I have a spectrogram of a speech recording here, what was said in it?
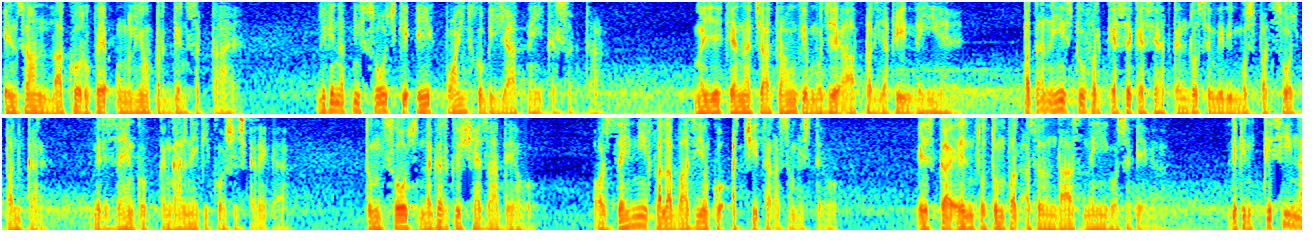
انسان لاکھوں روپے انگلیوں پر گن سکتا ہے، لیکن اپنی سوچ کے ایک پوائنٹ کو بھی یاد نہیں کر سکتا۔ میں یہ کہنا چاہتا ہوں کہ مجھے آپ پر یقین نہیں ہے۔ پتہ نہیں اسٹوفر کیسے کیسے ہتھ کنڈوں سے میری مثبت سوچ بن کر میرے ذہن کو کنگالنے کی کوشش کرے گا۔ تم سوچ نگر کے شہزادے ہو اور ذہنی قلع بازیوں کو اچھی طرح سمجھتے ہو۔ اس کا علم تو تم پر اثر انداز نہیں ہو سکے گا، لیکن کسی نہ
